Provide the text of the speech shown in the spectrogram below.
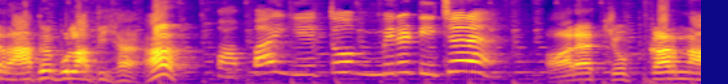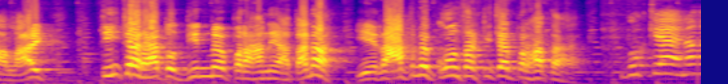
रात में बुलाती है हा? पापा ये तो मेरे टीचर हैं। अरे चुप कर ना लाइक। टीचर है तो दिन में पढ़ाने आता ना। ये रात में कौन सा टीचर पढ़ाता है? वो क्या है ना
